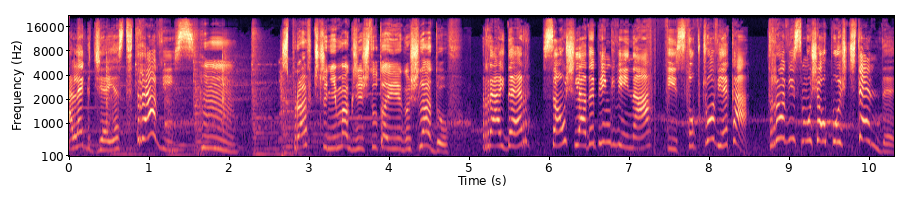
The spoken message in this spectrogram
Ale gdzie jest Travis? Hmm. Sprawdź, czy nie ma gdzieś tutaj jego śladów. Ryder, są ślady pingwina i stóp człowieka. Travis musiał pójść tędy.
